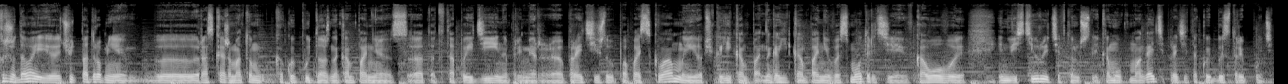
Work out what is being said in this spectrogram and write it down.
Хорошо, давай э, чуть подробнее э, расскажем о том, какой путь должна компания от этапа идеи, например, э, пройти, чтобы попасть к вам, и вообще какие компании, на какие компании вы смотрите, в кого вы инвестируете, в том числе, кому помогаете пройти такой быстрый путь.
